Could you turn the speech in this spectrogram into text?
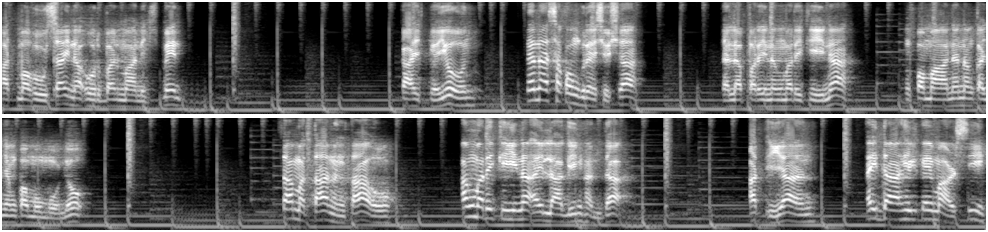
at mahusay na urban management. Kahit ngayon, na nasa kongreso siya, dala pa rin ng Marikina ang pamana ng kanyang pamumuno. Sa mata ng tao, ang Marikina ay laging handa. At iyan ay dahil kay Marcy.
